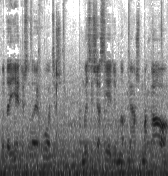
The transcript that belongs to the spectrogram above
куда едешь, туда и хочешь. Мы сейчас едем на пляж Макао.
